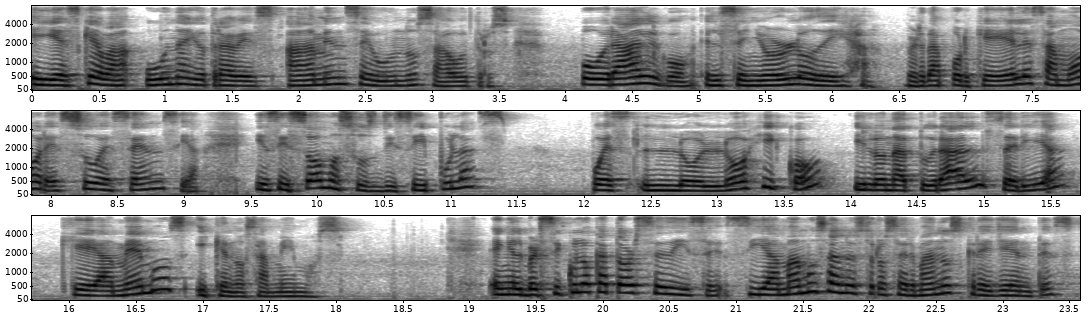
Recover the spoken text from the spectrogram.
Y es que va una y otra vez, ámense unos a otros. Por algo el Señor lo deja, ¿verdad? Porque Él es amor, es su esencia. Y si somos sus discípulas, pues lo lógico y lo natural sería que amemos y que nos amemos. En el versículo 14 dice, si amamos a nuestros hermanos creyentes,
